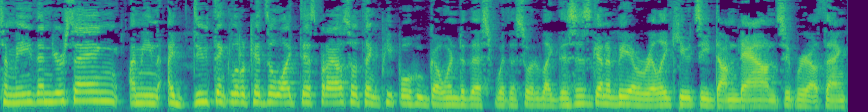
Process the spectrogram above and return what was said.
to me than you're saying. I mean, I do think little kids will like this, but I also think people who go into this with a sort of like this is going to be a really cutesy, dumbed down superhero thing.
